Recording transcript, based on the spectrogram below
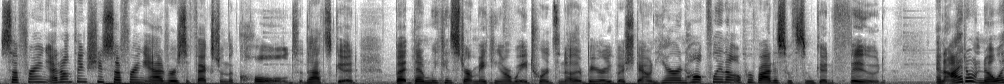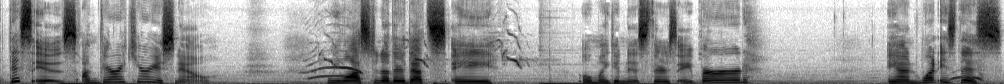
suffering? I don't think she's suffering adverse effects from the cold. That's good. But then we can start making our way towards another berry bush down here, and hopefully that will provide us with some good food. And I don't know what this is. I'm very curious now. We lost another. That's a... Oh my goodness. There's a bird. And what is this?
